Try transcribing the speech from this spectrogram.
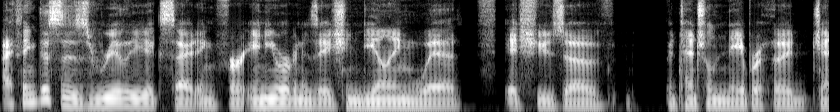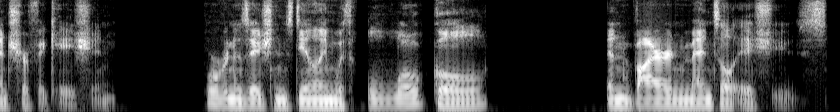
I think this is really exciting for any organization dealing with issues of potential neighborhood gentrification. Organizations dealing with local environmental issues,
